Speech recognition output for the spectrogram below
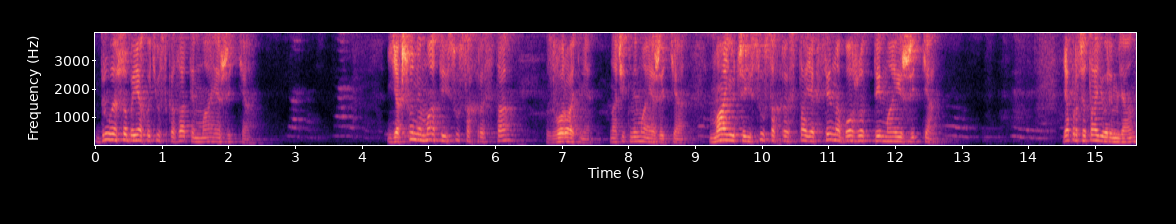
Друге, що би я хотів сказати, має життя. Якщо не мати Ісуса Христа зворотнє, значить немає життя. Маючи Ісуса Христа як Сина Божого, ти маєш життя. Я прочитаю римлян.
